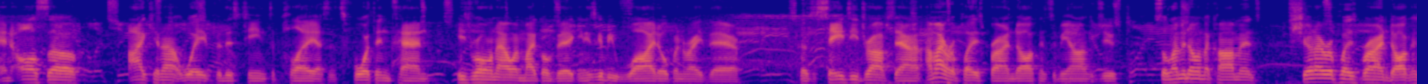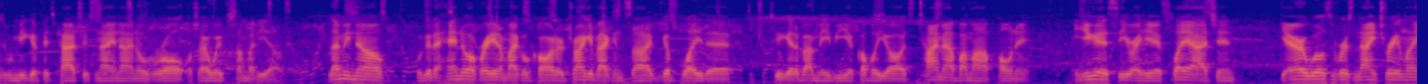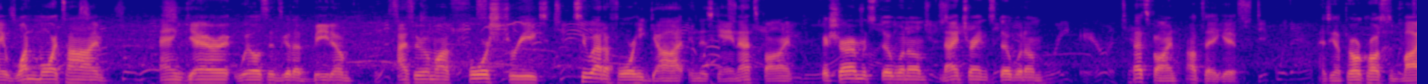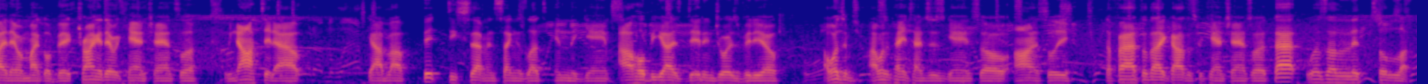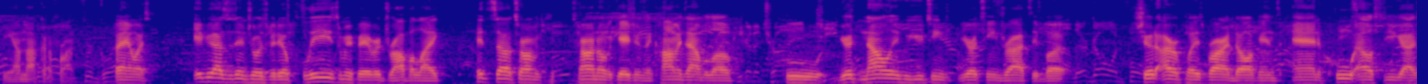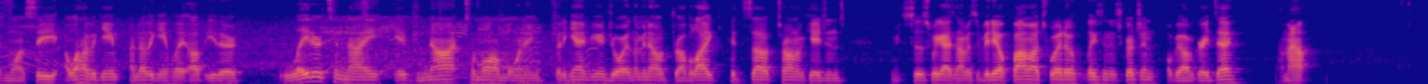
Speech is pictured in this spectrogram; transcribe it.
And also, I cannot wait for this team to play as it's 4th and 10. He's rolling out with Michael Vick, and he's going to be wide open right there. Because the safety drops down. I might replace Brian Dawkins, to be honest with you. So let me know in the comments, should I replace Brian Dawkins with Minkah Fitzpatrick's 99 overall, or should I wait for somebody else? Let me know. We're going to hand off right here to Michael Carter. Try and get back inside. Good play there. He's going to get about maybe a couple yards. Timeout by my opponent. And you're going to see right here, play action. Garrett Wilson versus Night Train Lane one more time. And Garrett Wilson's going to beat him. I threw him on four streaks. Two out of four he got in this game. That's fine. Because Sherman stood with him. Night Train still with him. That's fine. I'll take it. He's going to throw across his body there with Michael Vick. Trying to get there with Kam Chancellor. We knocked it out. Got about 57 seconds left in the game. I hope you guys did enjoy this video. I wasn't I wasn't paying attention to this game, so honestly, the fact that I got this we can't cancel that was a little lucky. I'm not gonna front. But anyways, if you guys did enjoy this video, please do me a favor, drop a like, hit the turn, turn notifications, and comment down below who you're not only who you team your team drafted, but should I replace Brian Dawkins and who else do you guys want to see? I will have a game another gameplay up either later tonight, if not tomorrow morning. But again, if you enjoyed, let me know. Drop a like, hit the turn on notifications. So this way, guys, not miss a video. Follow my Twitter, links in the description. Hope you all have a great day. I'm out.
